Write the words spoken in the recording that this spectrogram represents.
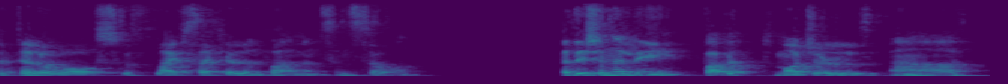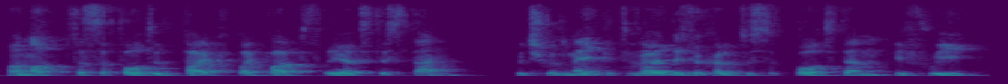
Katello works with lifecycle environments and so on. Additionally, Puppet modules uh, are not a supported type by Pulp 3 at this time, which would make it very difficult to support them if we,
